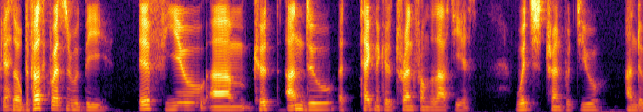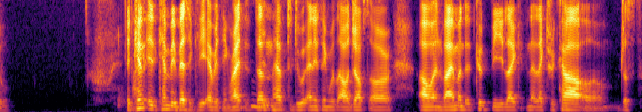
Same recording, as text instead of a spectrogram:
Okay. So the first question would be if you um, could undo a technical trend from the last years, which trend would you undo? It can it can be basically everything, right? It doesn't have to do anything with our jobs or our environment. It could be like an electric car or just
